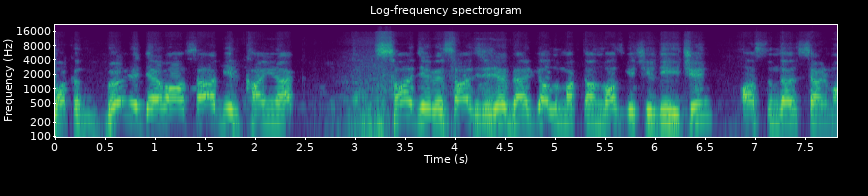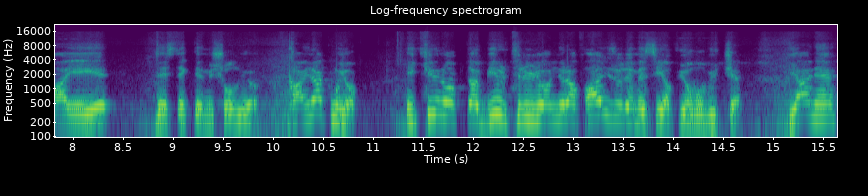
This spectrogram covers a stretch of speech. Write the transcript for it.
Bakın böyle devasa bir kaynak sadece ve sadece vergi alınmaktan vazgeçildiği için aslında sermayeyi desteklemiş oluyor. Kaynak mı yok? 2.1 trilyon lira faiz ödemesi yapıyor bu bütçe. Yani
